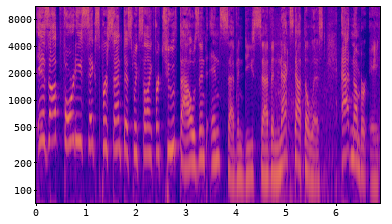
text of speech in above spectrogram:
is up 46% this week, selling for 2,077. Next at the list, at number 8,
